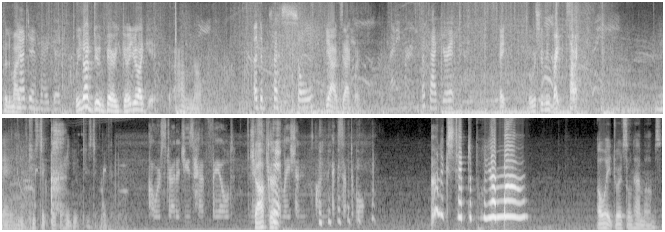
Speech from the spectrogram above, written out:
putting my. You're not doing very good. well, you're not doing very good. You're like, I don't know. A depressed soul. Yeah, exactly. That's accurate. Hey, overshoot me right. Stop it. Yeah, you acoustic Rick. I hate you, acoustic Rick. Our strategies have failed. Shocker. Manipulation unacceptable. Unacceptable, your mom. Oh wait, droids don't have moms.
